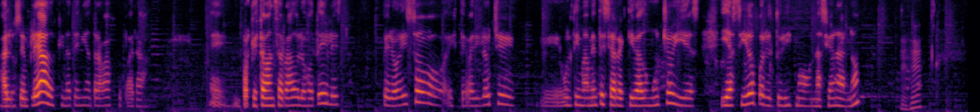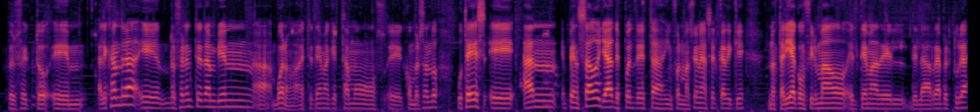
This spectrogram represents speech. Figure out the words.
a los empleados que no tenían trabajo para eh, porque estaban cerrados los hoteles. Pero eso, este Bariloche eh, últimamente se ha reactivado mucho y es y ha sido por el turismo nacional, ¿no? Perfecto. Em, Alejandra, eh, referente también a, bueno, a este tema que estamos eh, conversando, ¿ustedes eh, han pensado ya, después de estas informaciones acerca de que no estaría confirmado el tema del, de la reapertura,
